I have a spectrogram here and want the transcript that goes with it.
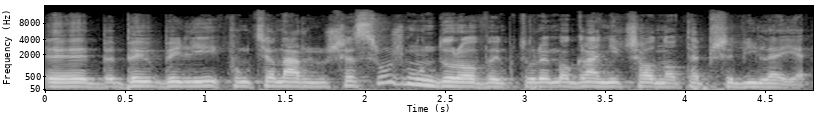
y, by, byli funkcjonariusze służb mundurowych, którym ograniczono te przywileje.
